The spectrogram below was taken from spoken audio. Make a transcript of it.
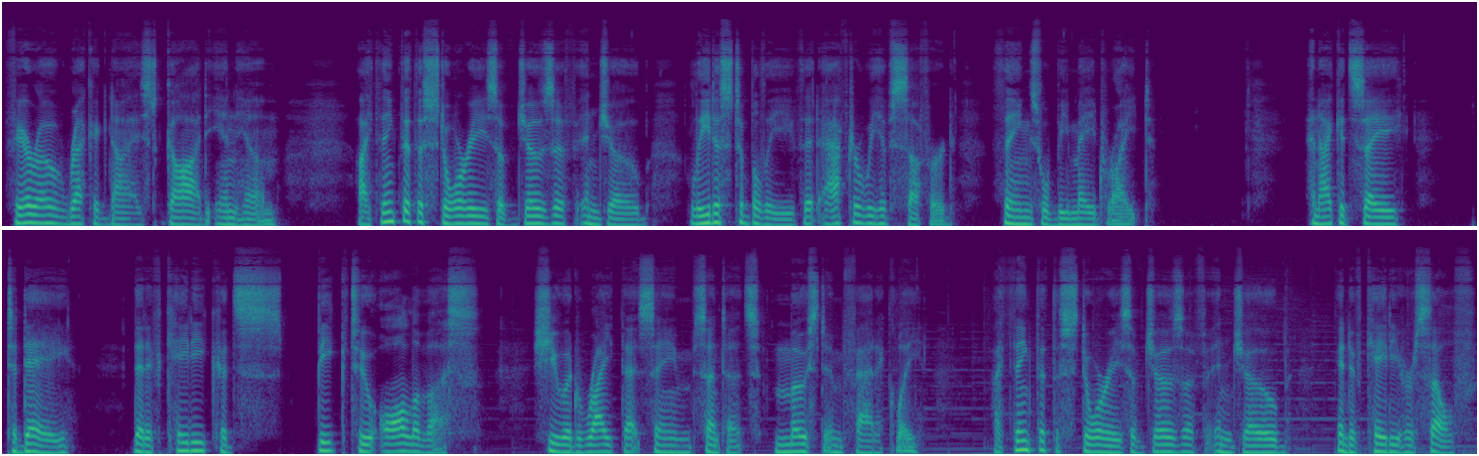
Pharaoh recognized God in him. I think that the stories of Joseph and Job lead us to believe that after we have suffered, things will be made right. And I could say today that if Katie could speak to all of us, she would write that same sentence most emphatically. I think that the stories of Joseph and Job and of Katie herself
